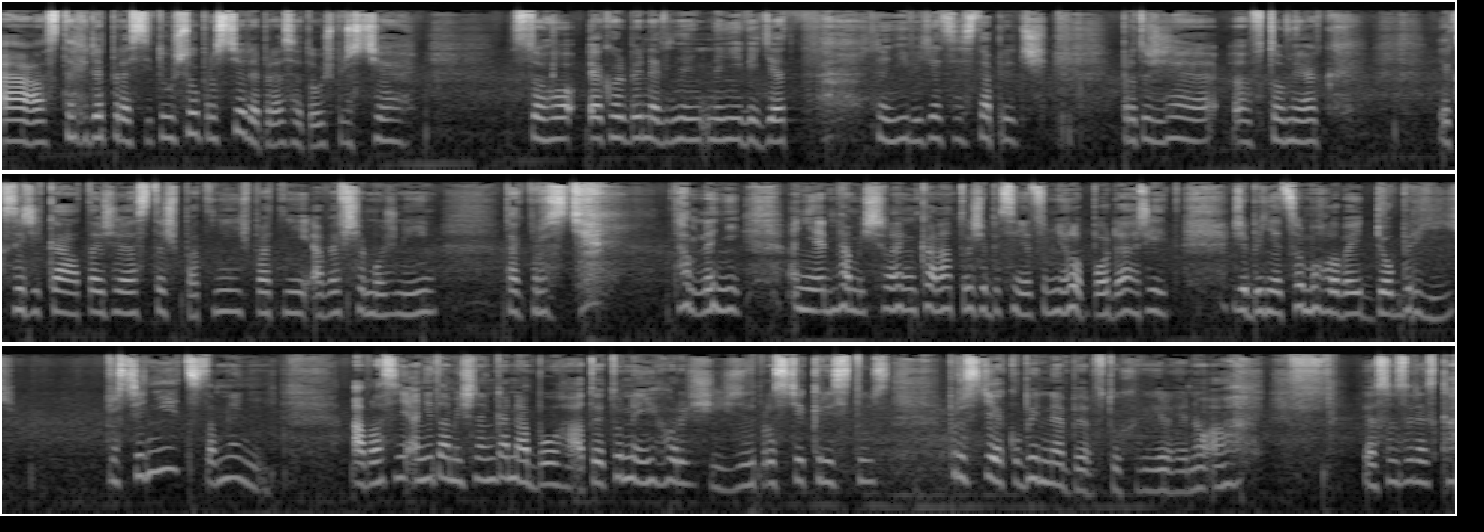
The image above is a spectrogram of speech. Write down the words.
A z těch depresí, to už jsou prostě deprese, to už prostě z toho jako by neví, není vidět, není vidět cesta pryč, protože eh, v tom, jak, jak si říkáte, že jste špatní, špatní a ve všem možným, tak prostě tam není ani jedna myšlenka na to, že by se něco mělo podařit, že by něco mohlo být dobrý. Prostě nic tam není. A vlastně ani ta myšlenka na Boha, a to je to nejhorší, že prostě Kristus prostě jakoby nebyl v tu chvíli. No a já jsem se dneska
